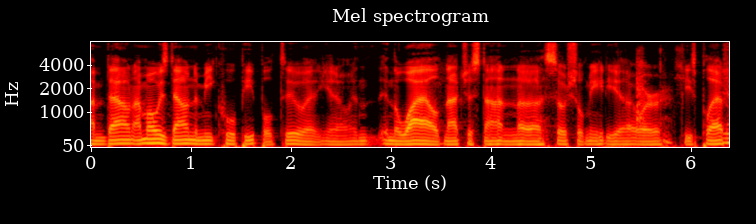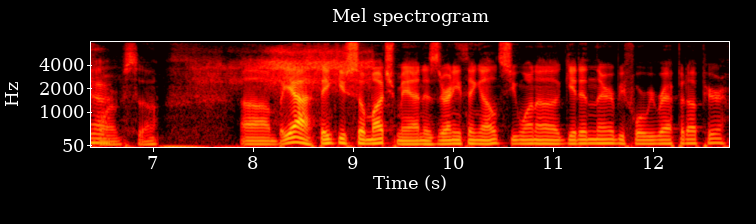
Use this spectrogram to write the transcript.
I'm down. I'm always down to meet cool people too. uh, You know, in in the wild, not just on uh, social media or these platforms. So. Um, but yeah, thank you so much, man. Is there anything else you want to get in there before we wrap it up here?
